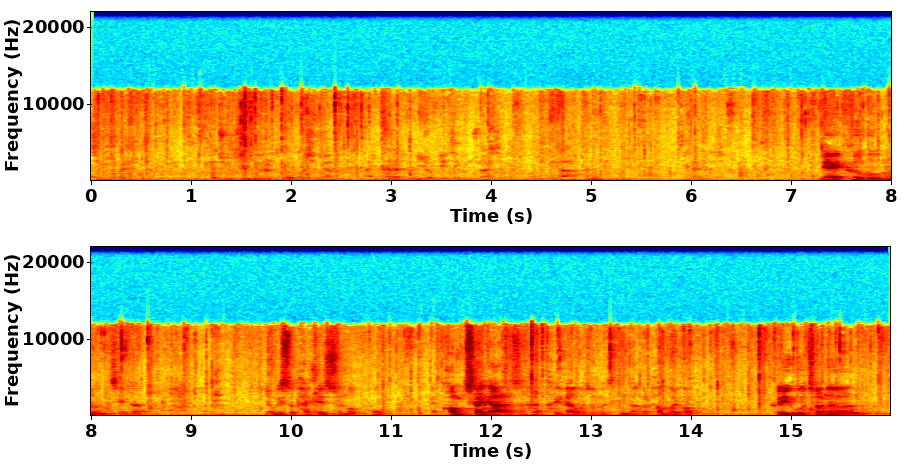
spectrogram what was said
직무 관련성에 대해서 대충 질문을 들어보시면 아, 이 사람들이 여기에 지금 주안점을 두고 있구나 하는 부분이 생각이 나시죠? 네, 그 부분은 제가 여기서 밝힐 수는 없고 검찰이 알아서 하- 하리라고 저는 생각을 하고요. 그리고 저는 어,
